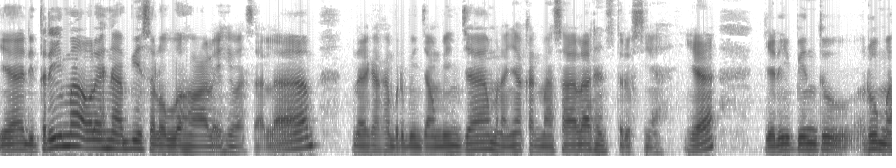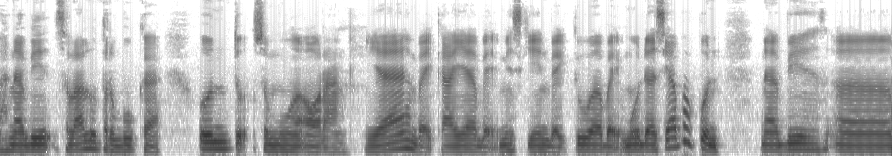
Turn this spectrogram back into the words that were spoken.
ya diterima oleh Nabi Shallallahu Alaihi Wasallam. Mereka akan berbincang-bincang, menanyakan masalah dan seterusnya. Ya, jadi pintu rumah Nabi selalu terbuka untuk semua orang, ya baik kaya, baik miskin, baik tua, baik muda, siapa pun. Nabi eh,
